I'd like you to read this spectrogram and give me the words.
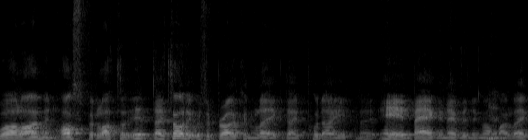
while I'm in hospital, I thought it, they thought it was a broken leg. They put a, a airbag and everything on Yeah. my leg.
